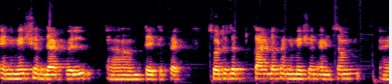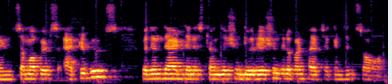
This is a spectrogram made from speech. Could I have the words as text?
animation that will um, take effect. So it is a kind of animation and some and some of its attributes. Within that then is transition duration 0.5 seconds and so on.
